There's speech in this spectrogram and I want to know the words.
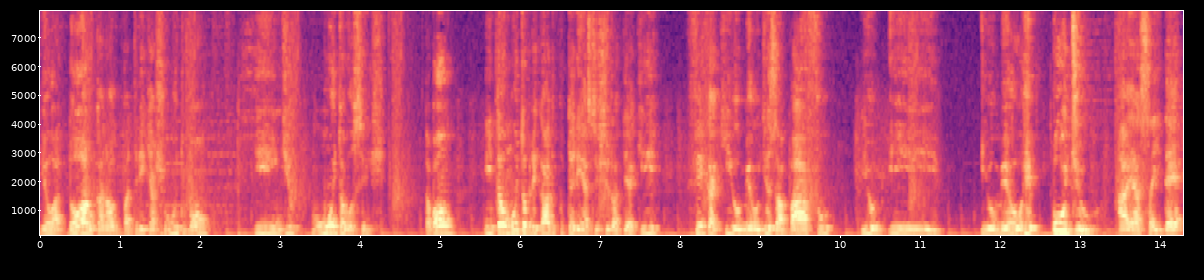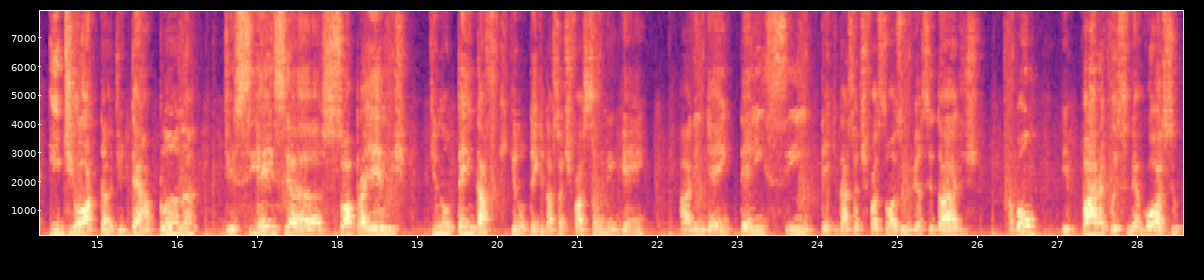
Eu adoro o canal do Patrick, acho muito bom e indico muito a vocês. Tá bom? Então, muito obrigado por terem assistido até aqui. Fica aqui o meu desabafo e o, e, e o meu repúdio a essa ideia idiota de terra plana, de ciência só para eles, que não, tem que não tem que dar satisfação a ninguém, a ninguém, tem sim, tem que dar satisfação às universidades, tá bom? E para com esse negócio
